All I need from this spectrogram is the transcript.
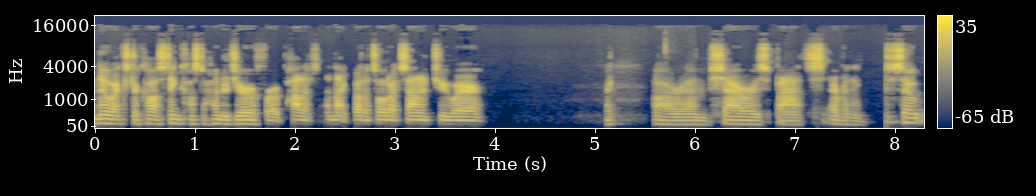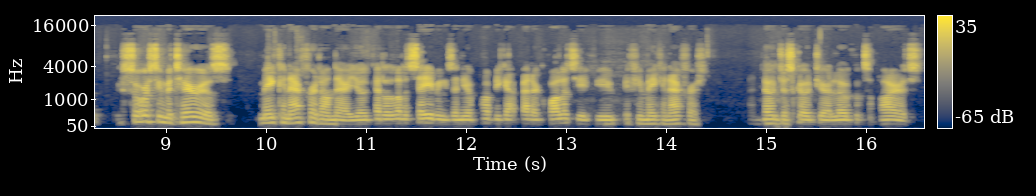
no extra cost. I cost 100 euro for a pallet, and that got us all our sanitary ware, our, our um, showers, baths, everything. So sourcing materials, make an effort on there. You'll get a lot of savings, and you'll probably get better quality if you if you make an effort and don't just go to your local suppliers.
